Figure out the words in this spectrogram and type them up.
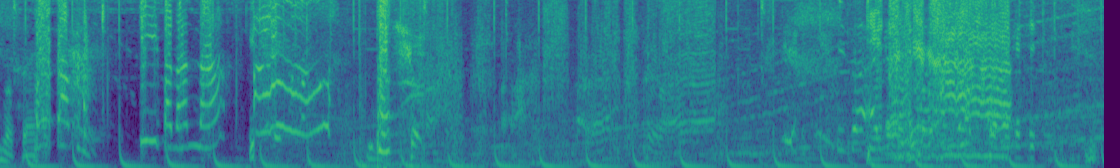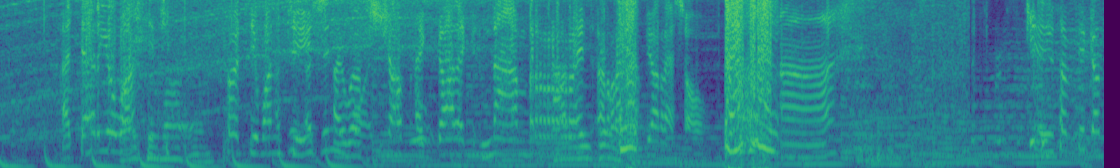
What the? Chi banana? I tell you what, if you 31 keys, I will shove a garlic number right right your asshole. Ah. Okay, something got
